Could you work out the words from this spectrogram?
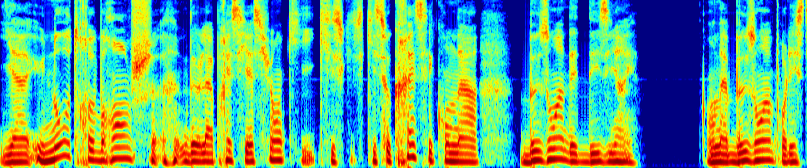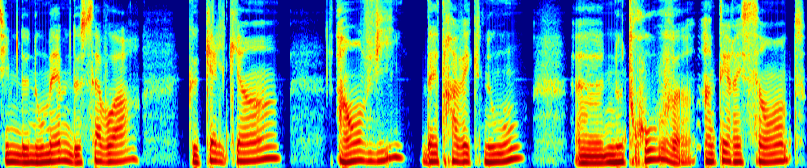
il y a une autre branche de l'appréciation qui, qui, qui se crée, c'est qu'on a besoin d'être désiré. On a besoin pour l'estime de nous-mêmes de savoir que quelqu'un a envie d'être avec nous, euh, nous trouve intéressante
